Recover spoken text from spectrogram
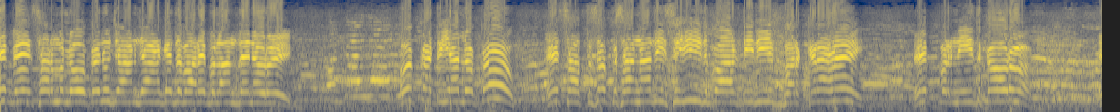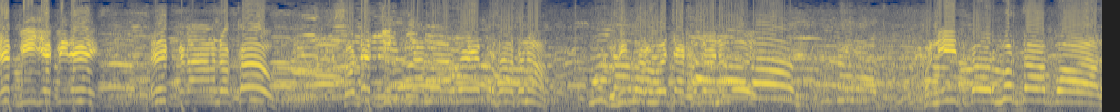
ਇਹ ਬੇਸ਼ਰਮ ਲੋਕ ਇਹਨੂੰ ਜਾਣ ਜਾਣ ਕੇ ਦੁਬਾਰੇ ਬੁਲਾਉਂਦੇ ਨੇ ਉਰੇ। ਉਹ ਘਟਿਆ ਲੋਕੋ, ਇਹ 700 ਕਿਸਾਨਾਂ ਦੀ ਸ਼ਹੀਦ ਪਾਰਟੀ ਦੀ ਵਰਕਰ ਹੈ। ਇਹ ਪ੍ਰਨੀਤ ਕੌਰ, ਇਹ ਬੀਜੇਪੀ ਦੇ, ਇਹ ਗੁਲਾਮ ਲੋਕੋ। ਛੋਟੇ ਜੁੱਤੀਆਂ ਮਾਰਦਾ ਹੈ ਪ੍ਰਸ਼ਾਸਨ। ਤੁਸੀਂ ਤੜੂਏ ਚੱਕ ਜਾਣਾ ਪ੍ਰਨੀਤ ਕੌਰ ਮੁਰਦਾਬਾਦ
